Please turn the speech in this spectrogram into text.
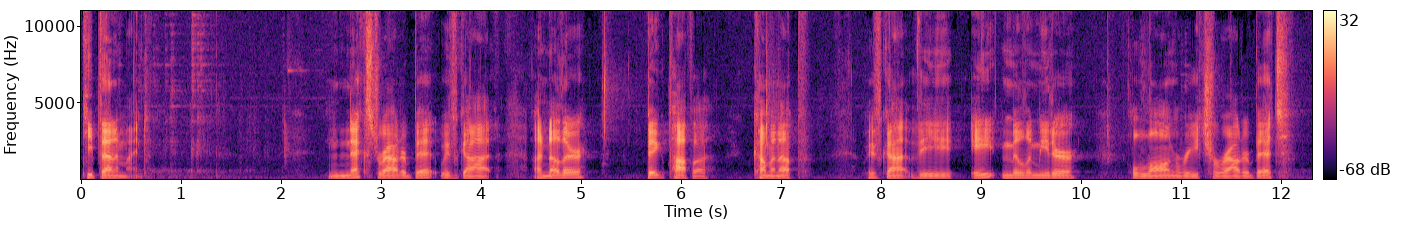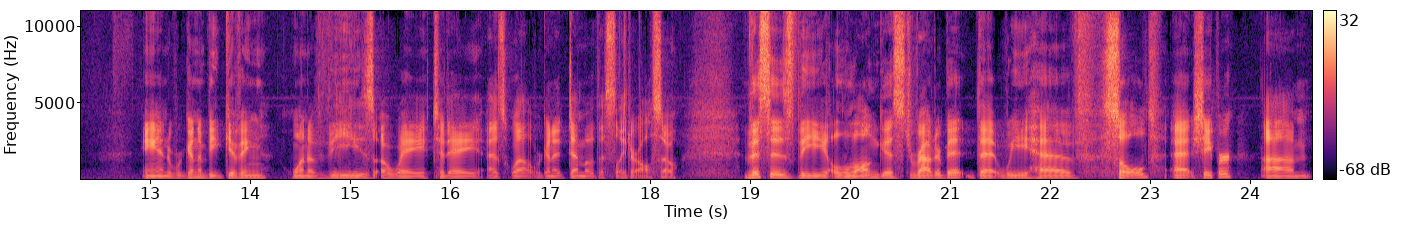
keep that in mind. Next router bit, we've got another Big Papa coming up We've got the 8 millimeter long reach router bit, and we're going to be giving one of these away today as well. We're going to demo this later also. This is the longest router bit that we have sold at Shaper. Um,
